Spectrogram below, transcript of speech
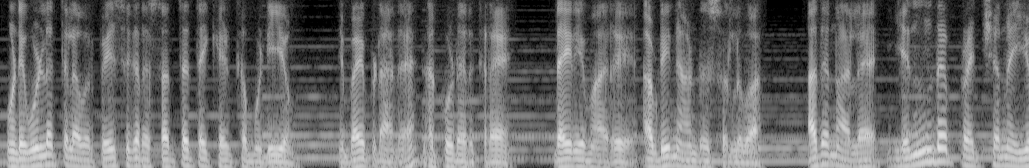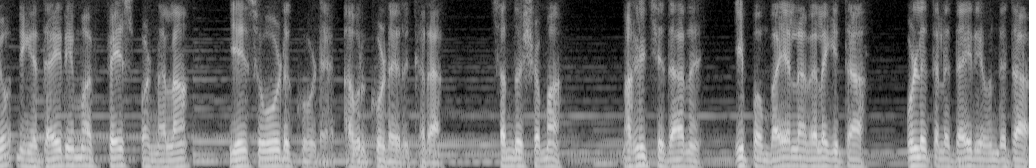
உங்களுடைய உள்ளத்தில் அவர் பேசுகிற சத்தத்தை கேட்க முடியும். நீ பயப்படாத நான் கூட இருக்கிறேன். தைரியமாறு அப்படின்னு ஆண்டு சொல்லுவார். அதனால எந்த பிரச்சனையும் நீங்க தைரியமா ஃபேஸ் பண்ணலாம். இயேசுவோடு கூட அவர் கூட இருக்கிறார். சந்தோஷமா? மகிழ்ச்சி தானே? இப்போ பயம்லாம் விலகிட்டா? உள்ளத்துல தைரியம் வந்துட்டா?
